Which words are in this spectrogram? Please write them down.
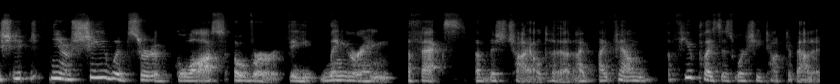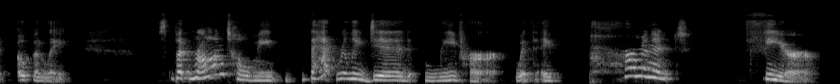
she, you know, she would sort of gloss over the lingering effects of this childhood. I, I found a few places where she talked about it openly. But Ron told me that really did leave her with a permanent fear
